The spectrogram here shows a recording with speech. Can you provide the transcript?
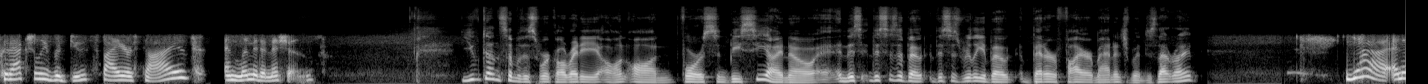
could actually reduce fire size and limit emissions. You've done some of this work already on on forests in BC, I know, and this this is about this is really about better fire management. Is that right? Yeah, and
